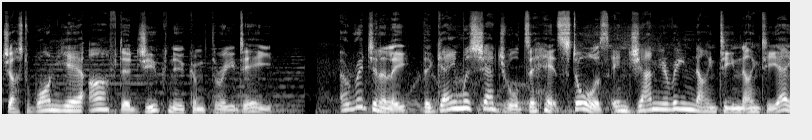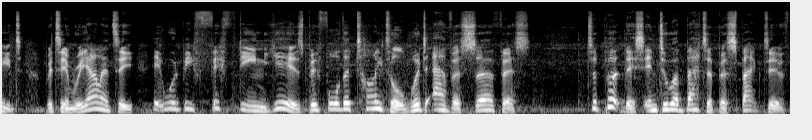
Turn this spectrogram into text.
just one year after Duke Nukem 3D. Originally, the game was scheduled to hit stores in January 1998, but in reality, it would be 15 years before the title would ever surface. To put this into a better perspective,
